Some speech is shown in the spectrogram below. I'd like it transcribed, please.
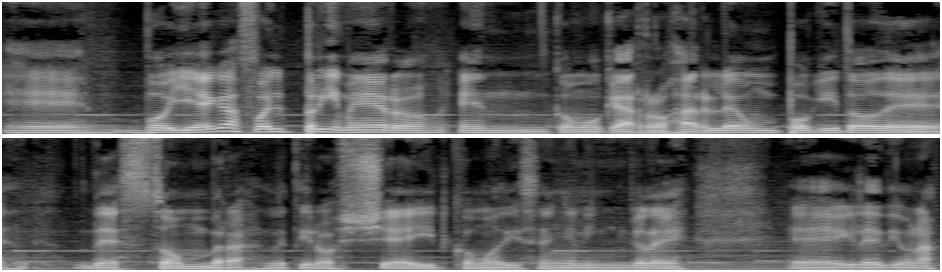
eh, Boyega fue el primero en como que arrojarle un poquito de, sombra. Le tiró shade, como dicen en inglés. Eh, y le dio unas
